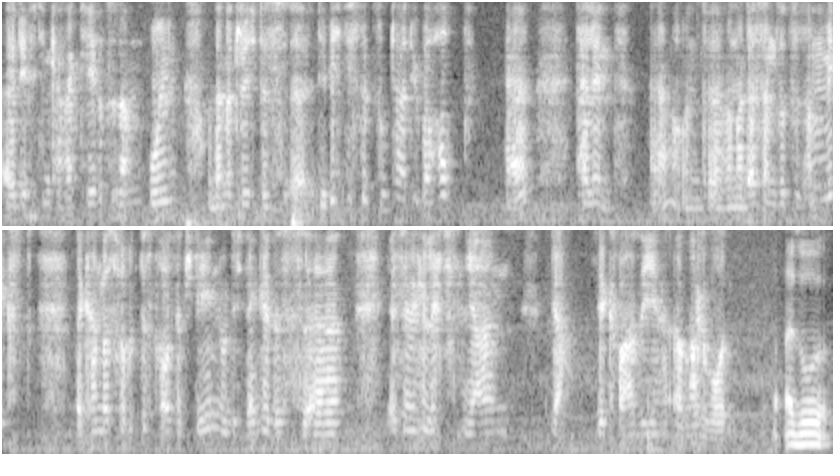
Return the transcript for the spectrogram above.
äh, die richtigen Charaktere zusammenholen und dann natürlich das, äh, die wichtigste Zutat überhaupt, ja, Talent. Ja, und äh, wenn man das dann so zusammenmixt, da kann was Verrücktes draus entstehen und ich denke, das äh, ist in den letzten Jahren ja, hier quasi wahr geworden. Also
